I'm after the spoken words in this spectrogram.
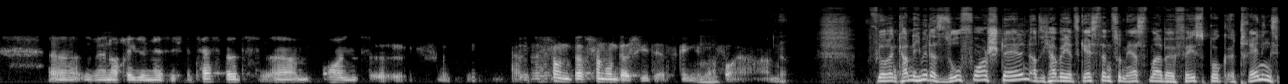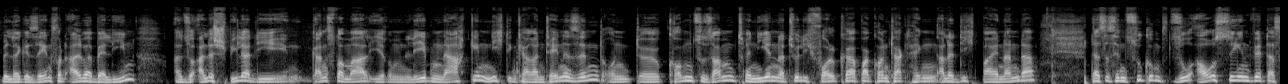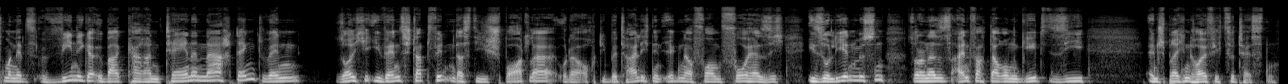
Äh, sie werden auch regelmäßig getestet ähm, und äh, also das ist schon das ist schon ein Unterschied jetzt gegenüber ja. vorher. Ja. Florian, kann ich mir das so vorstellen? Also ich habe jetzt gestern zum ersten Mal bei Facebook äh, Trainingsbilder gesehen von Alba Berlin. Also alles Spieler, die ganz normal ihrem Leben nachgehen, nicht in Quarantäne sind und äh, kommen zusammen, trainieren natürlich Vollkörperkontakt, hängen alle dicht beieinander. Dass es in Zukunft so aussehen wird, dass man jetzt weniger über Quarantäne nachdenkt, wenn solche Events stattfinden, dass die Sportler oder auch die Beteiligten in irgendeiner Form vorher sich isolieren müssen, sondern dass es einfach darum geht, sie entsprechend häufig zu testen.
